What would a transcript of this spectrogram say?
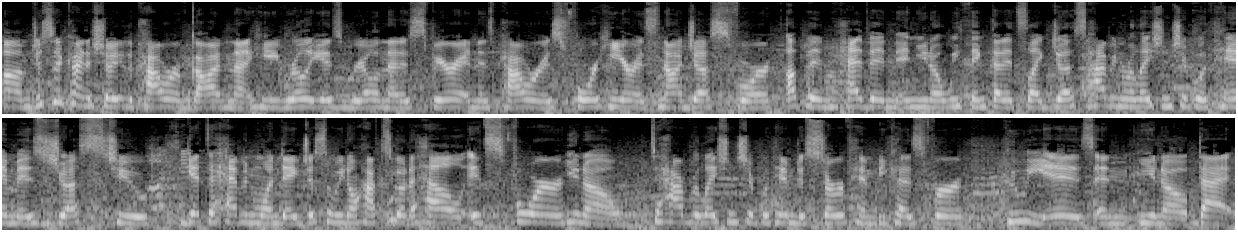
um, just to kind of show you the power of God and that He really is real and that His Spirit and His power is for here. It's not just for up in heaven. And you know, we think that it's like just having a relationship with Him is just to get to heaven one day, just so we don't have to go to hell. It's for you know to have relationship with Him to serve Him because for who He is, and you know that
